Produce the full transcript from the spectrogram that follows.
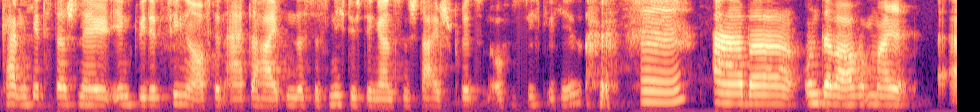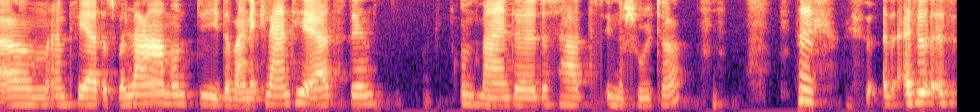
kann ich jetzt da schnell irgendwie den Finger auf den Eiter halten, dass das nicht durch den ganzen Stall spritzt und offensichtlich ist. Mhm. Aber, und da war auch mal ähm, ein Pferd, das war lahm und die, da war eine Kleintierärztin und meinte, das hat in der Schulter. Hm. Also, also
